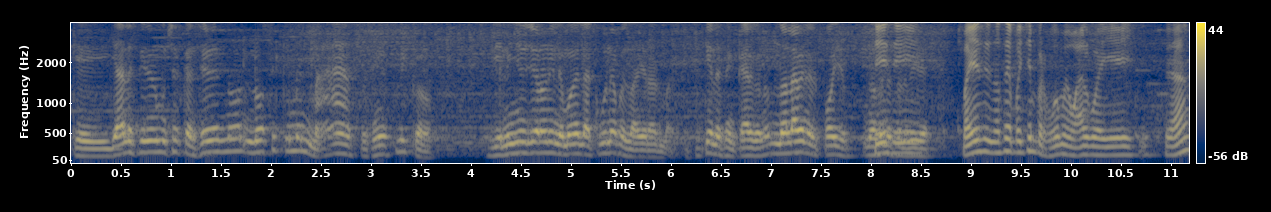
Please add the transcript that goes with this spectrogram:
que ya les tienen muchas canciones, no, no se quemen más, pues, ¿sí me explico? Si el niño llora y le mueve la cuna, pues va a llorar más. Así que les encargo, ¿no? No laven el pollo, no se sí, les sí. olvide. Váyanse, no se echen perfume o algo ahí. ¿Ya?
